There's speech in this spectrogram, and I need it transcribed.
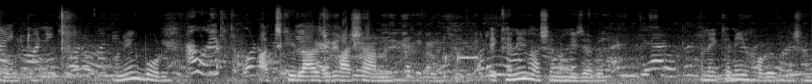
ঠাকুরটা। অনেক বড়। আজকে লাস্ট ভাসান। এখানেই ভাসানো হয়ে যাবে। মানে এখানেই হবে ভাসান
